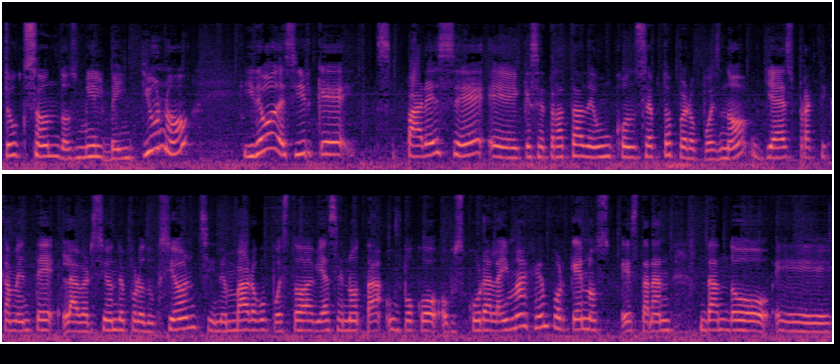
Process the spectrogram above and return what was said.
Tucson 2021 y debo decir que parece eh, que se trata de un concepto, pero pues no, ya es prácticamente la versión de producción, sin embargo pues todavía se nota un poco oscura la imagen porque nos estarán dando eh,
